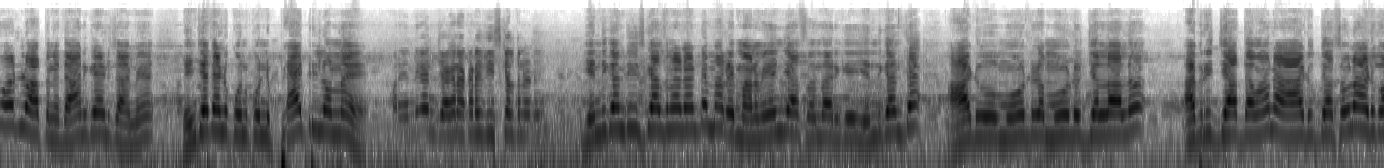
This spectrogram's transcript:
కోట్లు వస్తున్నాయి. దానికేంటి స్వామి? ఏం చేద్దండి కొన్ని కొన్ని ఫ్యాక్టరీలు ఉన్నాయి. మరి ఎందుకని జగన్ అక్కడే తీసుకెళ్తున్నాడు? ఎందుకని తీసుకెళ్తున్నాడంటే మరి మనం ఏం చేస్తాం దానికి? ఎందుకంటే ఆడు మూడు మూడు జిల్లాలు అభివృద్ధి చేద్దామని ఆడు ఉద్దేశంలో ఆడుకో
